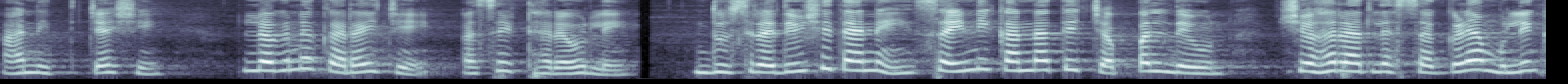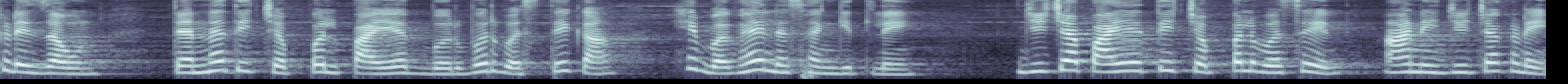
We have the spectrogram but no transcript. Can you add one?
आणि तिच्याशी लग्न करायचे असे ठरवले. दुसऱ्या दिवशी त्याने सैनिकांना ते चप्पल देऊन शहरातल्या सगळ्या मुलींकडे जाऊन त्यांना ती चप्पल पायात बरोबर बसते का हे बघायला सांगितले. जिच्या पायात ती चप्पल बसेल आणि जिच्याकडे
